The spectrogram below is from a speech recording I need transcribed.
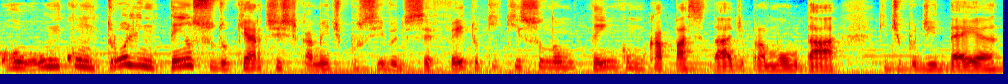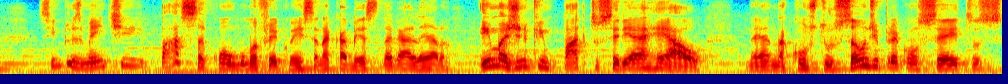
ou um controle intenso do que é artisticamente possível de ser feito, o que, que isso não tem como capacidade para moldar, que tipo de ideia simplesmente passa com alguma frequência na cabeça da galera. Eu imagino que o impacto seria real, né? na construção de preconceitos,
